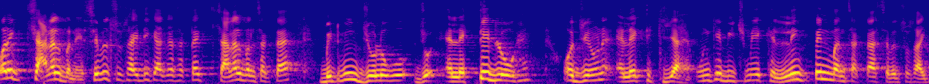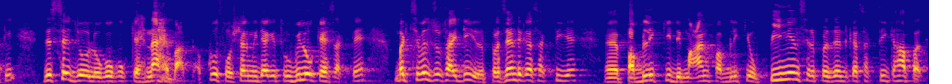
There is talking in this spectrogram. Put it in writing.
और एक चैनल बने। सिविल सोसाइटी क्या कर सकता है? चैनल बन सकता है बिटवीन जो लोग, जो इलेक्टेड लोग हैं और जिन्होंने इलेक्ट किया है, उनके बीच में एक लिंक पिन बन सकता है सिविल सोसाइटी जिससे जो लोगों को कहना है बात। ऑफकोर्स सोशल मीडिया के थ्रू भी लोग कह सकते हैं बट सिविल सोसाइटी रिप्रेजेंट कर सकती है पब्लिक की डिमांड पब्लिक के ओपिनियंस रिप्रेजेंट कर सकती है कहाँ पर?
